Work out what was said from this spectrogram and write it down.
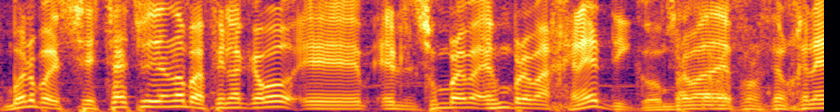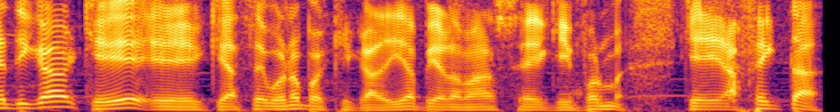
bueno, pues se está estudiando, pero al fin y al cabo el- es, un problema, es un problema genético, un problema de formación genética que, que hace, bueno, pues que cada día pierda más, que informa, que afecta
